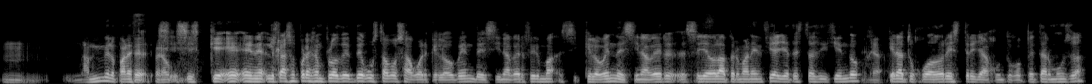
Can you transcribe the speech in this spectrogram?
Mm, a mí me lo parece, Pero pero si, si es que en el caso, por ejemplo, de, de Gustavo Sauer, que lo vende sin haber firma, que lo vende sin haber sellado la permanencia, ya te estás diciendo que era tu jugador estrella junto con Petar Musa,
